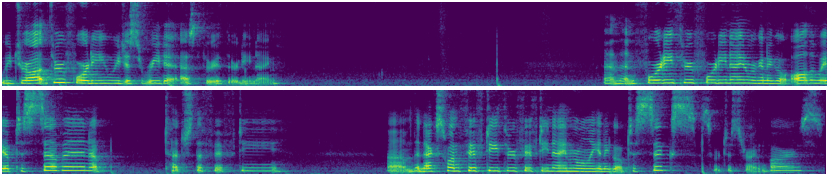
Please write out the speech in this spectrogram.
We draw it through 40, we just read it as through 39. And then 40 through 49, we're going to go all the way up to 7, up, touch the 50. Um, the next one, 50 through 59, we're only going to go up to 6, so we're just drawing bars.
